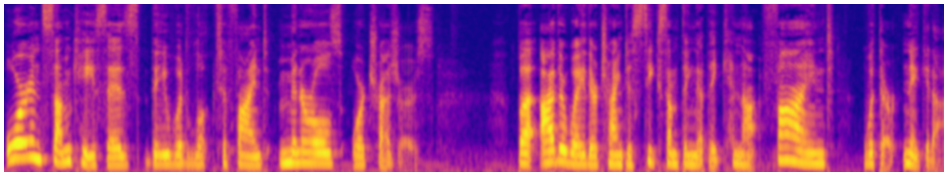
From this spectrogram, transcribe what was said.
Or in some cases, they would look to find minerals or treasures. But either way, they're trying to seek something that they cannot find with their naked eye.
